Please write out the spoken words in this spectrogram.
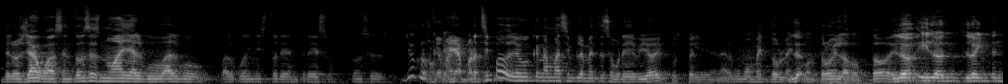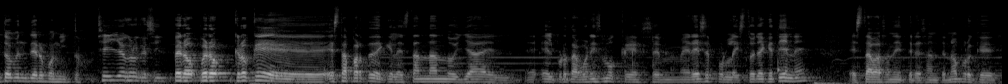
de los yaguas, entonces no hay algo algo algo en historia entre eso. Entonces, yo creo que no haya participado, yo creo que nada más simplemente sobrevivió y pues en algún momento lo Lo- encontró y lo adoptó. y- Lo- y lo, lo intentó vender bonito. Sí, yo creo que sí. Pero, pero creo que esta parte de que le están dando ya el, el protagonismo que se merece por la historia que tiene está bastante interesante, ¿no? Porque,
